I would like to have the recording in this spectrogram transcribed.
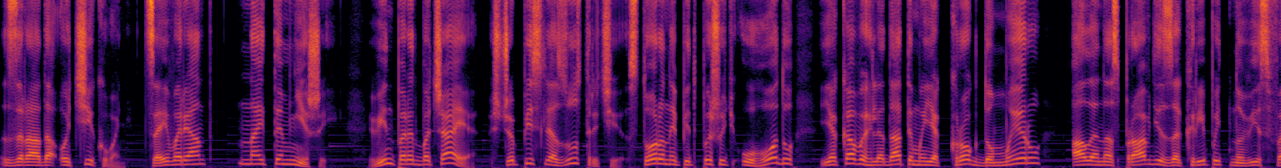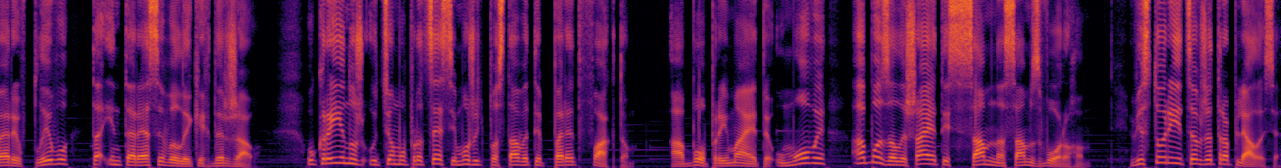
зрада очікувань. Цей варіант найтемніший. Він передбачає, що після зустрічі сторони підпишуть угоду, яка виглядатиме як крок до миру, але насправді закріпить нові сфери впливу та інтереси великих держав. Україну ж у цьому процесі можуть поставити перед фактом: або приймаєте умови, або залишаєтесь сам на сам з ворогом. В історії це вже траплялося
